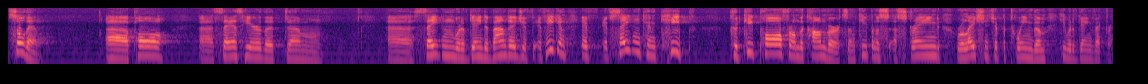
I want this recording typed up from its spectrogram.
So then, uh, Paul uh, says here that um, uh, Satan would have gained advantage if, if he can if, if Satan can keep could keep Paul from the converts and keep an, a strained relationship between them, he would have gained victory.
